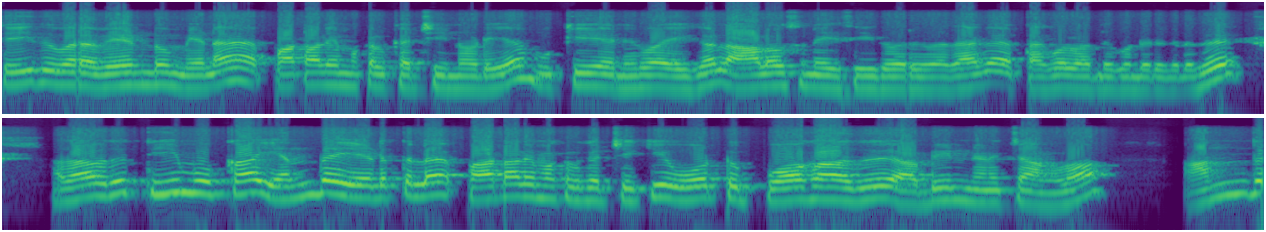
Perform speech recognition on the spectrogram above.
செய்து வர வேண்டும் என பாட்டாளி மக்கள் கட்சியினுடைய முக்கிய நிர்வாகிகள் ஆலோசனை செய்து வருவதாக தகவல் வந்து கொண்டிருக்கிறது. அதாவது திமுக எந்த இடத்துல பாட்டாளி மக்கள் கட்சிக்கு ஓட்டு போகாது அப்படின்னு நினைச்சாங்களோ அந்த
